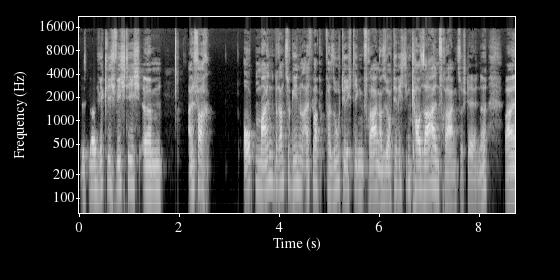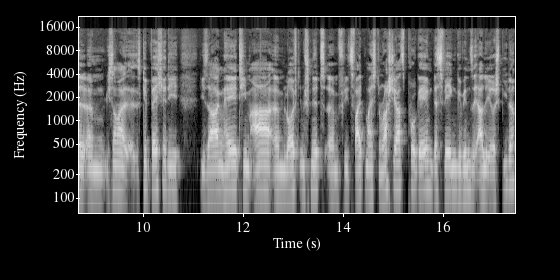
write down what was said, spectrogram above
ist, glaube ich, wirklich wichtig, ähm, einfach open-minded dran zu gehen und einfach versucht, die richtigen Fragen, also auch die richtigen kausalen Fragen zu stellen. Ne? Weil, ähm, ich sag mal, es gibt welche, die, die sagen, hey, Team A ähm, läuft im Schnitt ähm, für die zweitmeisten Rush Yards pro Game, deswegen gewinnen sie alle ihre Spiele.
